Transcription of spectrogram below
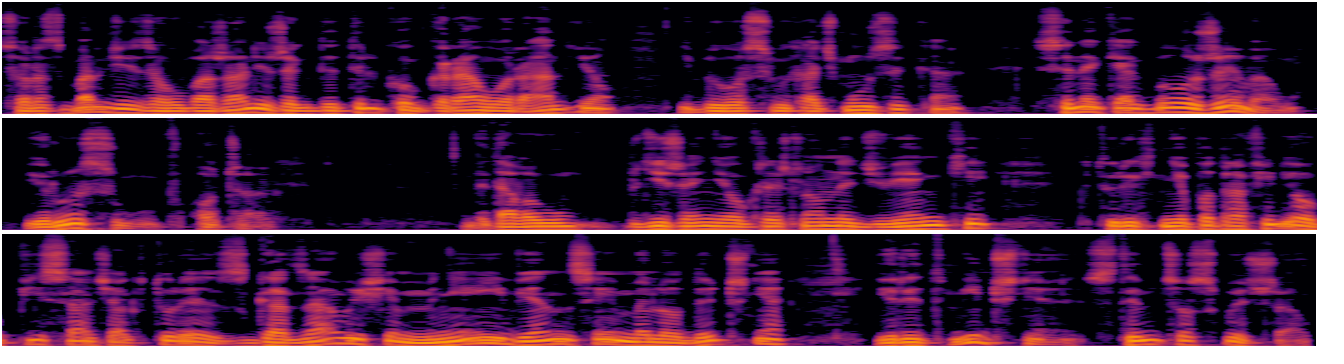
coraz bardziej zauważali, że gdy tylko grało radio i było słychać muzykę, synek jakby ożywał i rósł w oczach. Wydawał bliżej nieokreślone dźwięki, których nie potrafili opisać, a które zgadzały się mniej więcej melodycznie i rytmicznie z tym, co słyszał.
